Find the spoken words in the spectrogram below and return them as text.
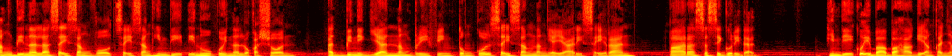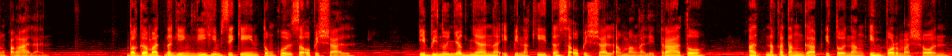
ang dinala sa isang vault sa isang hindi tinukoy na lokasyon at binigyan ng briefing tungkol sa isang nangyayari sa Iran para sa seguridad. Hindi ko ibabahagi ang kanyang pangalan. Bagamat naging lihim si Kane tungkol sa opisyal, ibinunyag niya na ipinakita sa opisyal ang mga litrato at nakatanggap ito ng impormasyon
